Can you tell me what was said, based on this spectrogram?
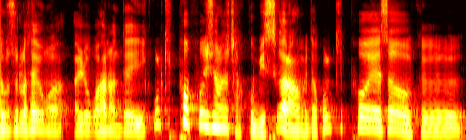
전술을 사용하려고 하는데 이 골키퍼 포지션에서 자꾸 미스가 나옵니다. 골키퍼에서 그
